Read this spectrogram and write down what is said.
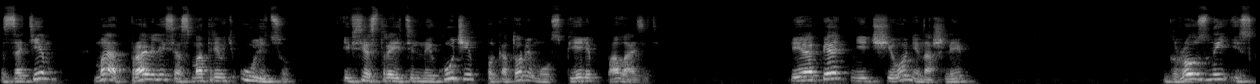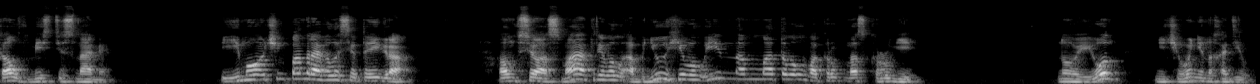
Затем мы отправились осматривать улицу и все строительные кучи, по которым мы успели полазить. И опять ничего не нашли. Грозный искал вместе с нами. И ему очень понравилась эта игра. Он все осматривал, обнюхивал и наматывал вокруг нас круги но и он ничего не находил.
